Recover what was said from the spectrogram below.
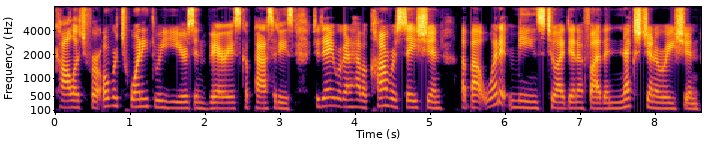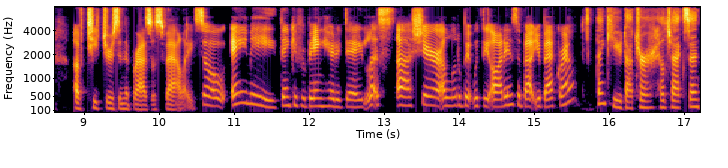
college for over 23 years in various capacities. Today, we're going to have a conversation about what it means to identify the next generation of teachers in the Brazos Valley. So, Amy, thank you for being here today. Let's uh, share a little bit with the audience about your background. Thank you, Dr. Hill Jackson.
